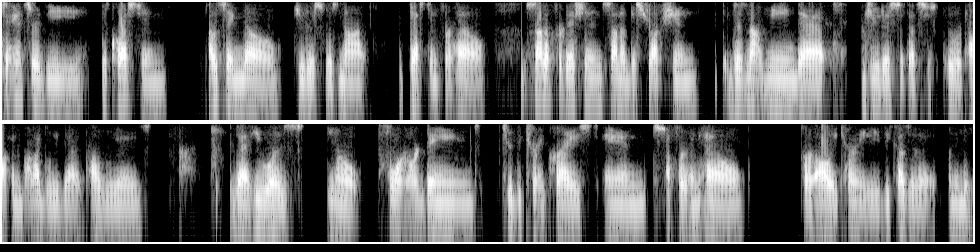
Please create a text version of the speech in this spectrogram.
to answer the the question, I would say no, Judas was not destined for hell. Son of perdition, son of destruction, does not mean that Judas, if that's just who we're talking about, I believe that it probably is, that he was, you know, foreordained to betray Christ and suffer in hell for all eternity because of it. I mean,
